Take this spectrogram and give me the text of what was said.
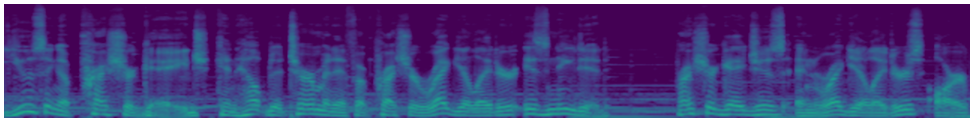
Using a pressure gauge can help determine if a pressure regulator is needed. Pressure gauges and regulators are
